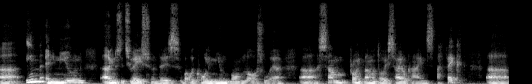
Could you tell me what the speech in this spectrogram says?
Uh, in an immune immune situation, there is what we call immune bone loss, where uh, some pro-inflammatory cytokines affect uh,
